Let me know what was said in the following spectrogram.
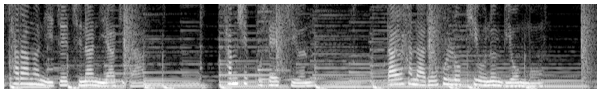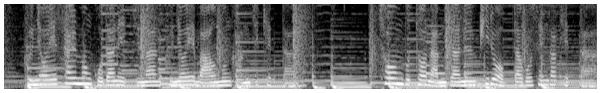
사랑은 이제 지난 이야기다. 39세 지은 딸 하나를 홀로 키우는 미혼모. 그녀의 삶은 고단했지만 그녀의 마음은 강직했다. 처음부터 남자는 필요 없다고 생각했다.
